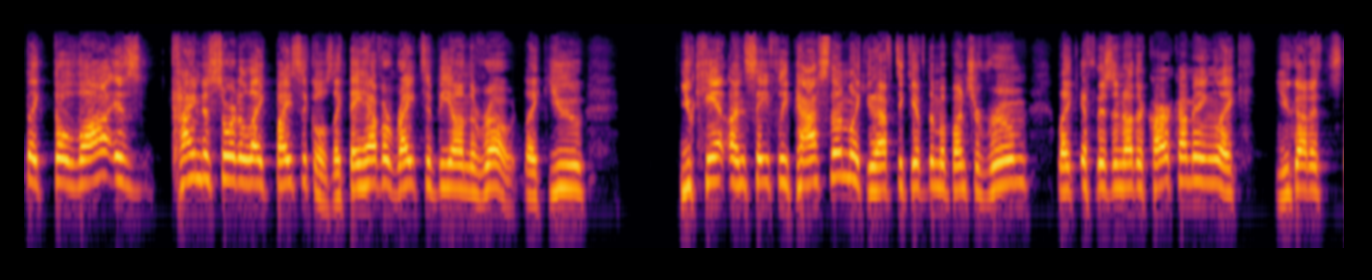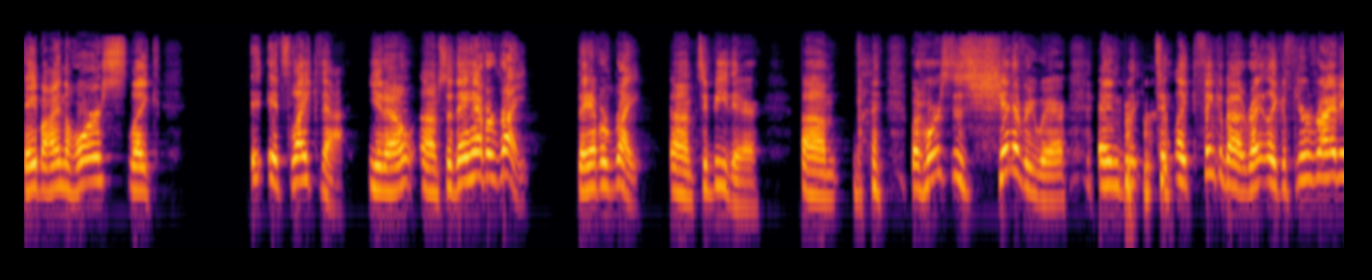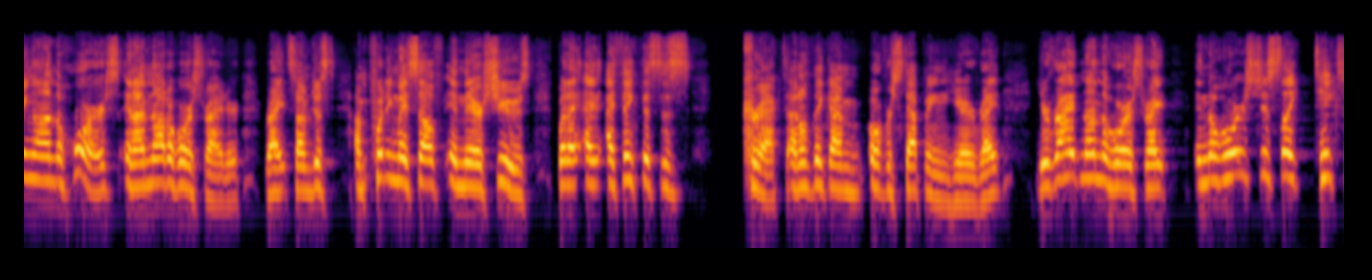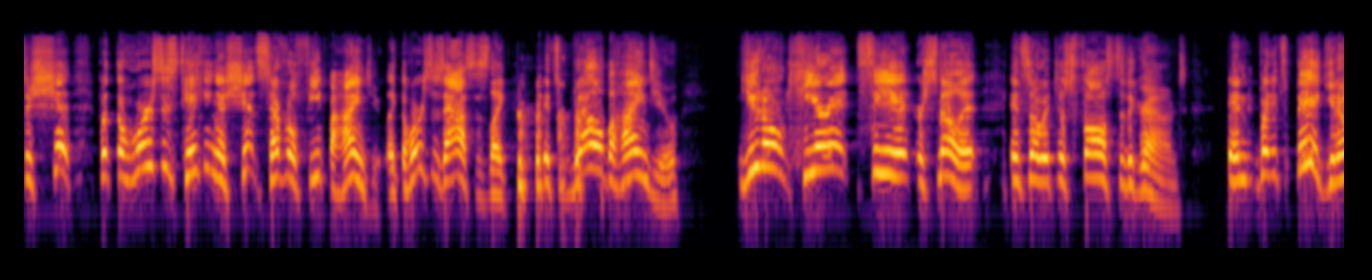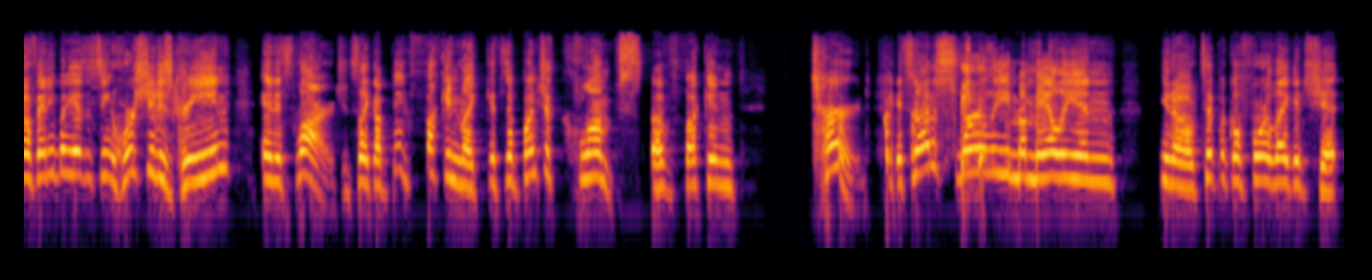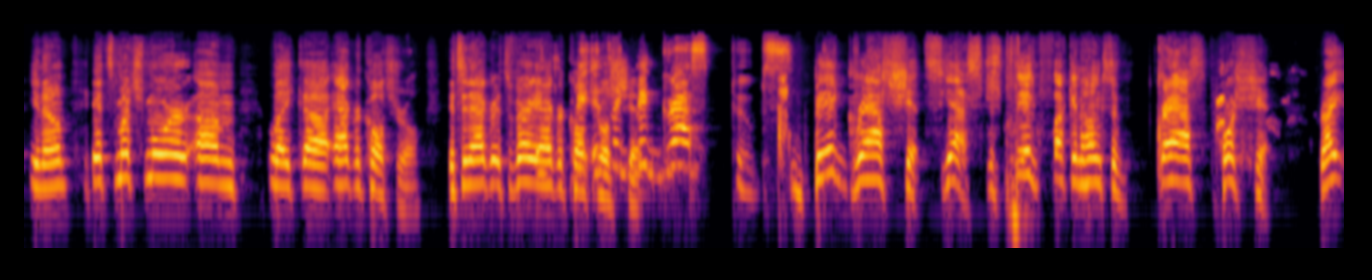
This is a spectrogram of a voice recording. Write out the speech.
like the law is kind of sort of like bicycles. Like they have a right to be on the road. Like you you can't unsafely pass them. Like you have to give them a bunch of room. Like if there's another car coming, like you got to stay behind the horse. Like it- it's like that, you know. Um, so they have a right. They have a right um, to be there. Um, but horses shit everywhere, and to, like think about it, right? Like if you're riding on the horse, and I'm not a horse rider, right? So I'm just I'm putting myself in their shoes. But I, I, I think this is correct. I don't think I'm overstepping here, right? You're riding on the horse, right? And the horse just like takes a shit, but the horse is taking a shit several feet behind you. Like the horse's ass is like, it's well behind you. You don't hear it, see it, or smell it. And so it just falls to the ground. And, but it's big, you know, if anybody hasn't seen horse shit is green and it's large. It's like a big fucking like it's a bunch of clumps of fucking turd. It's not a swirly mammalian, you know, typical four-legged shit, you know. It's much more um like uh agricultural. It's an agri it's very It's agricultural It's like shit. big grass poops. big grass shits. Yes, just big fucking hunks of grass horse shit, right?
